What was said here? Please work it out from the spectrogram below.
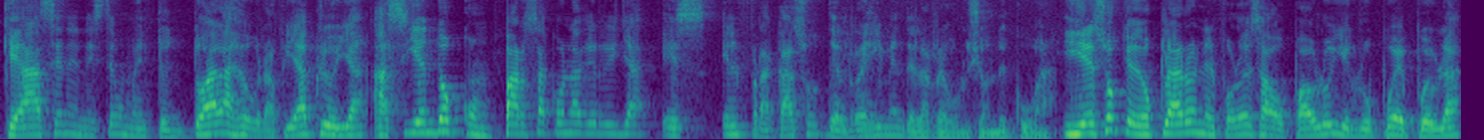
que hacen en este momento en toda la geografía criolla, haciendo comparsa con la guerrilla, es el fracaso del régimen de la Revolución de Cuba. Y eso quedó claro en el foro de Sao Paulo y el grupo de Puebla,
